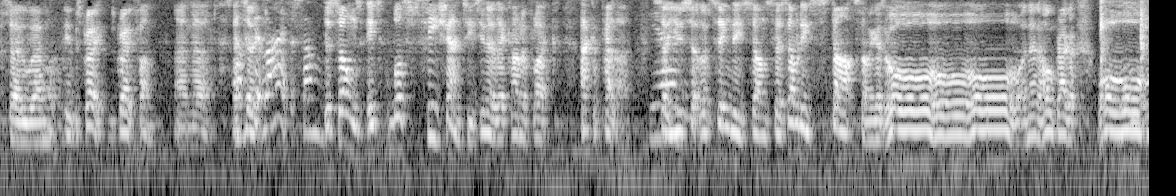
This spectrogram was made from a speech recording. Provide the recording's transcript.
So um, it was great. It was great fun. And, uh, and so was it like, the song? the songs, it's well, sea shanties. You know, they're kind of like a cappella. Yeah. So you sort of sing these songs. So somebody starts something, goes oh, oh, oh," and then the whole crowd goes oh, oh,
